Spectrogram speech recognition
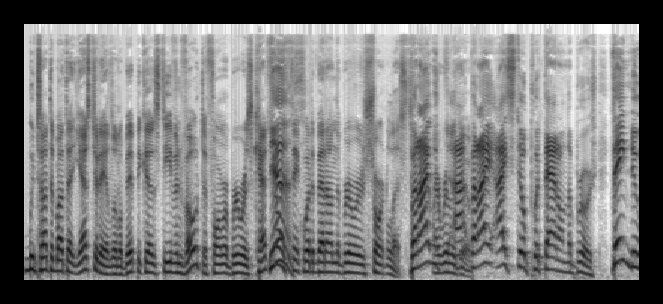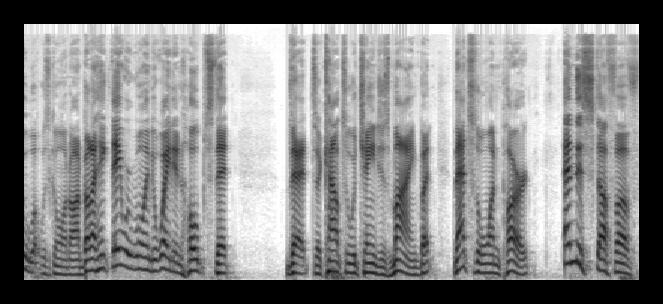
We talked about that yesterday a little bit because Stephen Vogt, a former Brewers catcher, I Yes. think would have been on the Brewers short list. But I would, really uh, do. but I, I still put that on the Brewers. They knew what was going on, but I think they were willing to wait in hopes that that the Counsell would change his mind. But that's the one part. And this stuff of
